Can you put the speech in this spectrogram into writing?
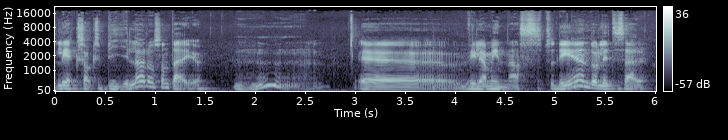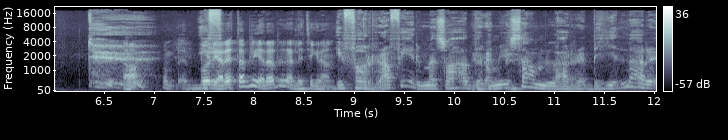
leksaksbilar och sånt där ju. Eh, vill jag minnas. Så det är ändå lite så här. Ja, de börjar etablera det där lite grann. I förra filmen så hade de ju samlarbilar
